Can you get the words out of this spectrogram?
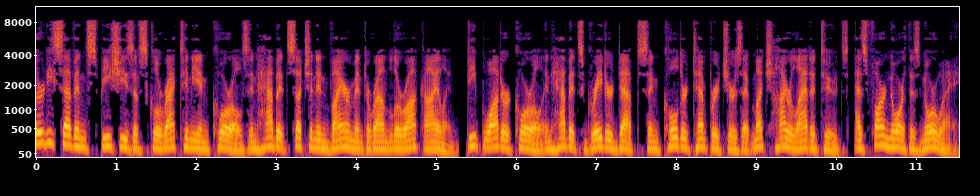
37 species of scleractinian corals inhabit such an environment around Larak Island. Deep water coral inhabits greater depths and colder temperatures at much higher latitudes, as far north as Norway.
